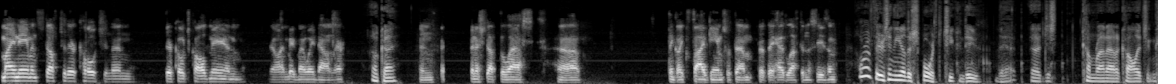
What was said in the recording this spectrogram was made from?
my name and stuff to their coach, and then their coach called me, and you know I made my way down there Okay. and finished up the last, uh, I think like five games with them that they had left in the season. I wonder if there's any other sport that you can do that uh, just come right out of college and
